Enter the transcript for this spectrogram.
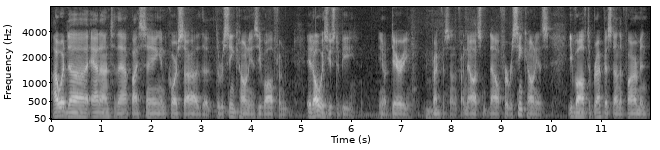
I would uh, add on to that by saying, and of course, uh, the the Racine County has evolved from. It always used to be, you know, dairy breakfast on the farm. Now it's now for Racine County, it's evolved to breakfast on the farm. And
